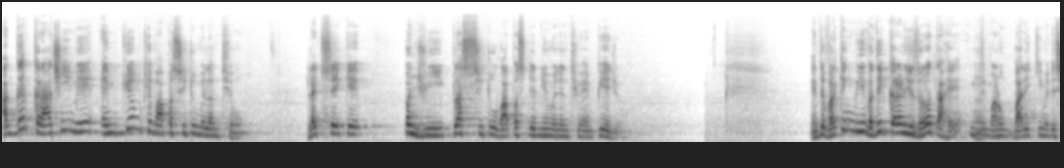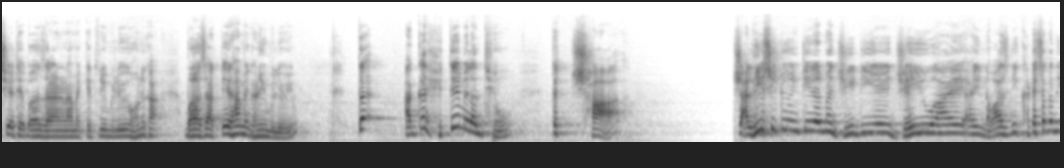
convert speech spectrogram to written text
अगरि कराची में एम क्यू एम खे वापसि सीटूं मिलनि थियूं लेट से के पंजवीह प्लस सीटूं वापसि ॾिनियूं वञनि थियूं एम पी ए जूं। हिन ते वर्किंग बि वधीक करण जी ज़रूरत आहे। हिन ते माण्हू बारीकी में ॾिसी वठे ॿ हज़ार अरिड़हं में केतिरियूं मिलियूं हुयूं हुन खां ॿ हज़ार तेरहं में घणियूं मिलियूं हुयूं। त अगरि हिते मिलनि थियूं त छा चालीह सीटूं इंटीरियर में जी डी ए जे यू आई ऐं नवाज़ लीग खटे सघंदी?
